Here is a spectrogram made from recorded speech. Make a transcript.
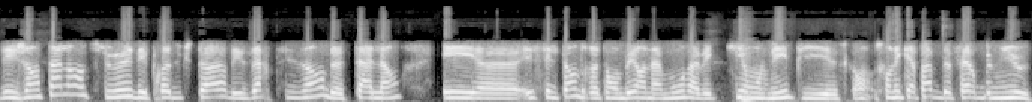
des gens talentueux, des producteurs, des artisans de talent. Et, euh, et c'est le temps de retomber en amour avec qui on est, puis ce qu'on est capable de faire de mieux.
